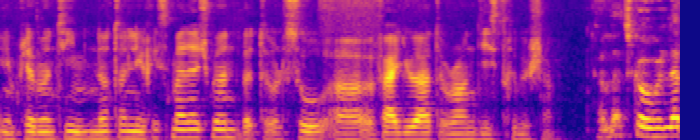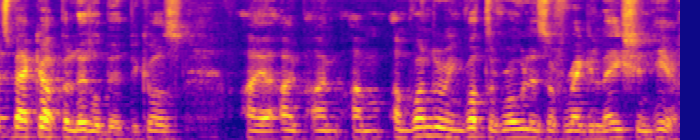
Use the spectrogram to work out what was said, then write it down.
implementing not only risk management but also uh, value add around distribution. Let's go. Let's back up a little bit because I, am I'm, I'm wondering what the role is of regulation here.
